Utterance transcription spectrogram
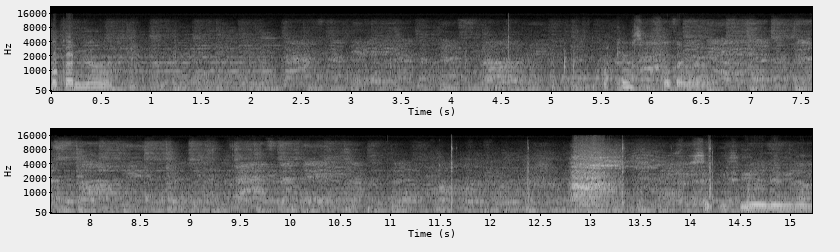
enfocar nada. ¿Por qué no se enfoca nada? Sí, sí, que vienen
